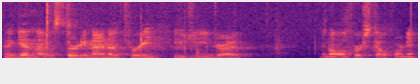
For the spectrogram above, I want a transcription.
And again, that was 3903 Eugene Drive in Olivehurst, California.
